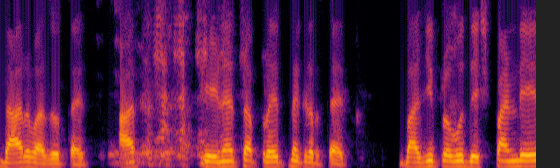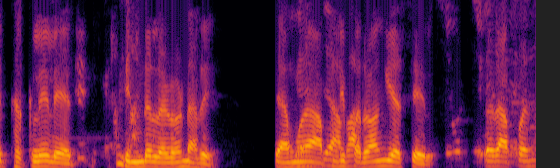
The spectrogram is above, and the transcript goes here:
दार वाजवत आहेत आत येण्याचा प्रयत्न करतायत. बाजीप्रभू देशपांडे थकलेले आहेत. खिंड लढवणारे. त्यामुळे आपली परवानगी असेल. तर आपण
